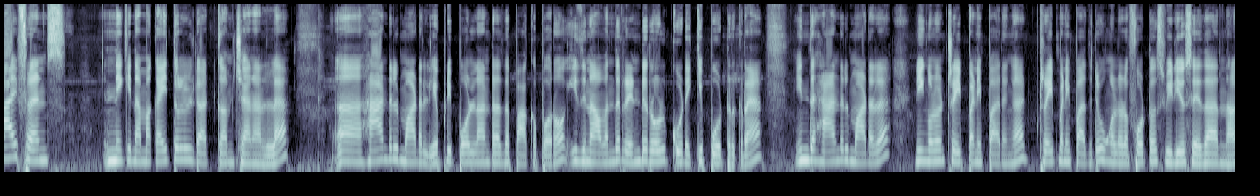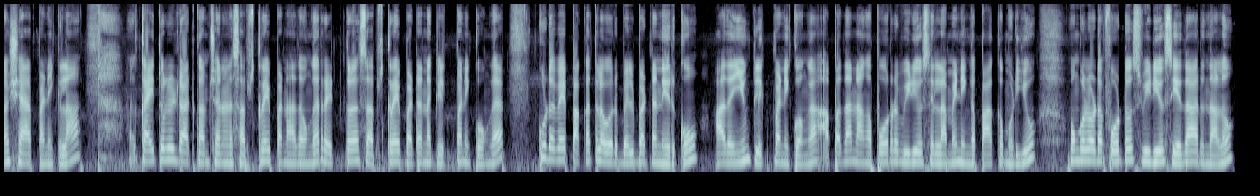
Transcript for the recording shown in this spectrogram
ஹாய் ஃப்ரெண்ட்ஸ் இன்றைக்கி நம்ம கைத்தொழில் டாட் காம் சேனலில் ஹேண்டில் மாடல் எப்படி போடலான்றதை பார்க்க போகிறோம் இது நான் வந்து ரெண்டு ரோல் கூடைக்கு போட்டிருக்கிறேன். இந்த ஹேண்டில் மாடலை நீங்களும் ட்ரை பண்ணி பாருங்கள் ட்ரை பண்ணி பார்த்துட்டு உங்களோட ஃபோட்டோஸ் வீடியோஸ் எதாக இருந்தாலும் ஷேர் பண்ணிக்கலாம். கைத்தொழில் டாட் காம் சேனலை சப்ஸ்கிரைப் பண்ணாதவங்க ரெட் கலர் சப்ஸ்கிரைப் பட்டனை கிளிக் பண்ணிக்கோங்க. கூடவே பக்கத்தில் ஒரு பெல் பட்டன் இருக்கும். அதையும் கிளிக் பண்ணிக்கோங்க. அப்போ தான் நாங்கள் போடுற வீடியோஸ் எல்லாமே நீங்கள் பார்க்க முடியும். உங்களோட ஃபோட்டோஸ் வீடியோஸ் எதாக இருந்தாலும்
